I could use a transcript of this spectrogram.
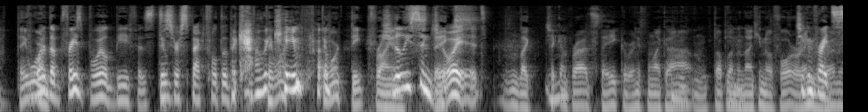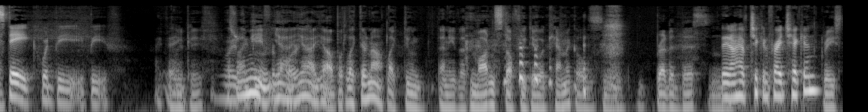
they weren't. the phrase boiled beef is disrespectful to the cow it came from. They weren't deep frying. at least enjoy steaks. it. It wasn't Like mm-hmm. chicken fried steak or anything like that mm-hmm. in Dublin in mm-hmm. 1904. Or Chicken fried either. steak would be beef. I think. beef. That's what I mean. Yeah, pork? yeah, yeah. But like they're not like doing any of the modern stuff we do with chemicals and breaded this and They don't have chicken fried chicken. greased,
